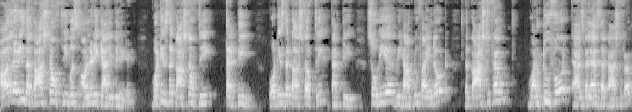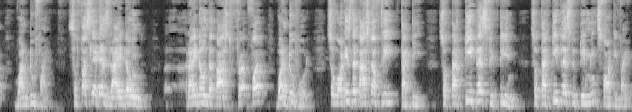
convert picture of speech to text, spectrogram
Already the cost of 3 was already calculated. What is the cost of 3? 30. What is the cost of 3? 30. So here we have to find out the cost from 1 to 4 as well as the cost from 1 to 5. So first let us write down uh, write down the cost for, for 1 to 4. So what is the cost of 3? 30. So 30 plus 15. So 30 plus 15 means 45.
